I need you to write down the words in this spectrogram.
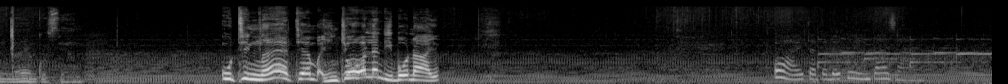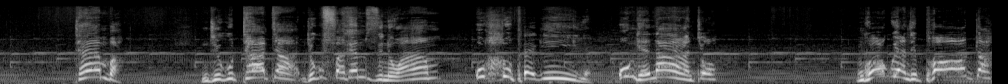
Ngxe nkosi yam. Uthi ngxe themba yintoni le ndiyibonayo? Oh hayi tata bekuyimpazamo themba ndikuthatha ndikufake emzini wam uhluphekile ungenanto. Ngoku uyandiphoxa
